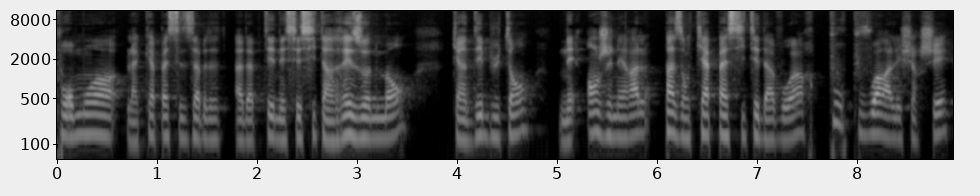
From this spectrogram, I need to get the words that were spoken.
pour moi, la capacité de s'adapter nécessite un raisonnement qu'un débutant n'est en général pas en capacité d'avoir pour pouvoir aller chercher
